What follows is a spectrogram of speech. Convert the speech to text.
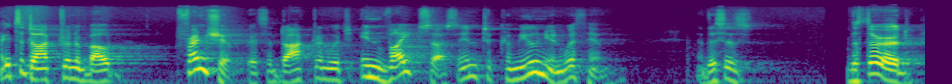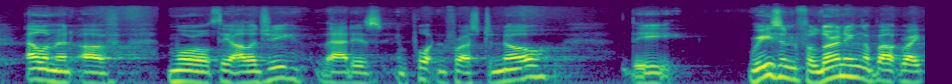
It's a doctrine about friendship, it's a doctrine which invites us into communion with Him. And this is the third element of moral theology that is important for us to know. The reason for learning about right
